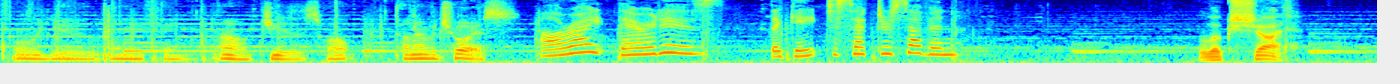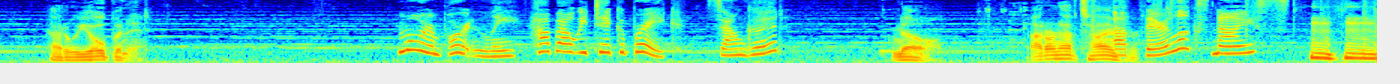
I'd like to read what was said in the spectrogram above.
Before we do anything. Oh, Jesus. Well, don't have a choice. Alright, there it is. The gate to Sector 7. Looks shut. How do we open it? More importantly, how about we take a break? Sound good? No. I don't have time Up for... there looks nice. Hmm.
